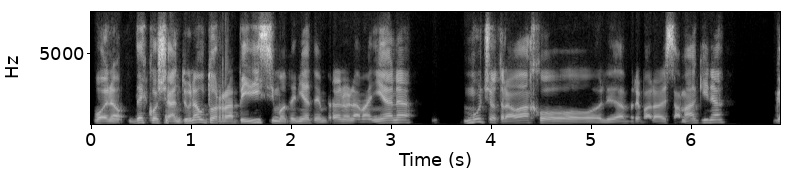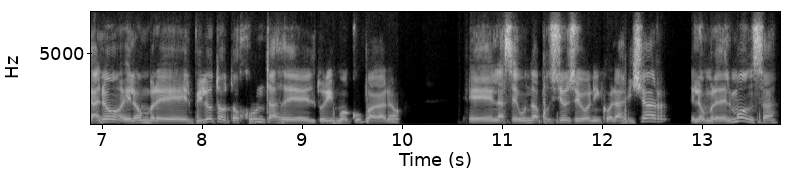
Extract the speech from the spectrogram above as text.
Bueno, descollante, un auto rapidísimo tenía temprano en la mañana. mucho trabajo le da preparar esa máquina. Ganó el hombre, el piloto autojuntas del Turismo Cupa ganó. En la segunda posición llegó Nicolás Villar, el hombre del Monza.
